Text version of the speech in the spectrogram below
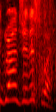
Hunting grounds are this way.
